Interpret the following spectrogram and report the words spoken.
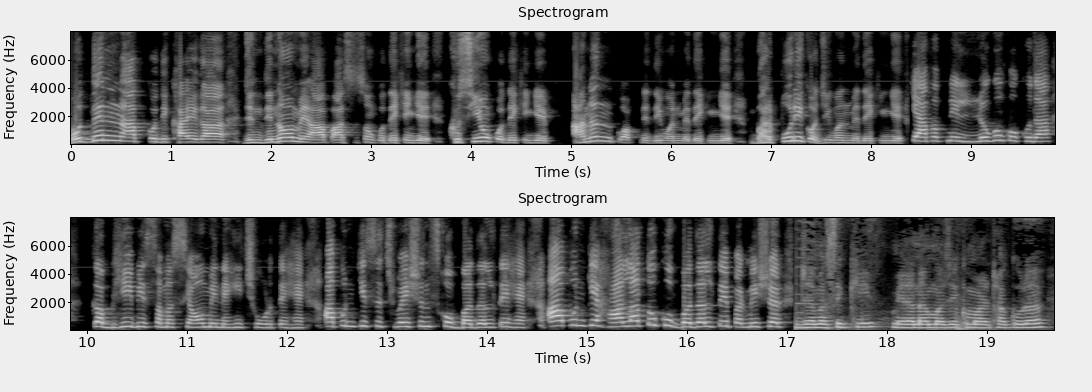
वो दिन आपको दिखाएगा जिन दिनों में आप आशीषों को देखेंगे खुशियों को देखेंगे आनंद को अपने जीवन में देखेंगे भरपूरी को जीवन में देखेंगे। कि आप अपने लोगों को खुदा कभी भी समस्याओं में नहीं छोड़ते हैं। आप उनकी सिचुएशंस को बदलते हैं। आप उनके हालातों को बदलते परमेश्वर। जय मसीह की मेरा नाम अजय कुमार ठाकुर है।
